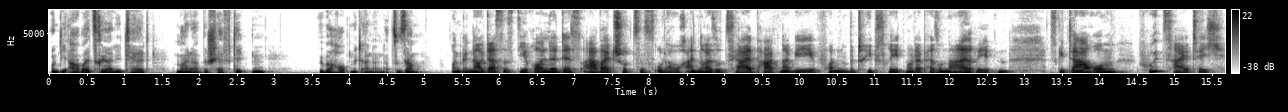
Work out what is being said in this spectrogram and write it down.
und die Arbeitsrealität meiner Beschäftigten überhaupt miteinander zusammen. Und genau das ist die Rolle des Arbeitsschutzes oder auch anderer Sozialpartner wie von Betriebsräten oder Personalräten. Es geht darum, frühzeitig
